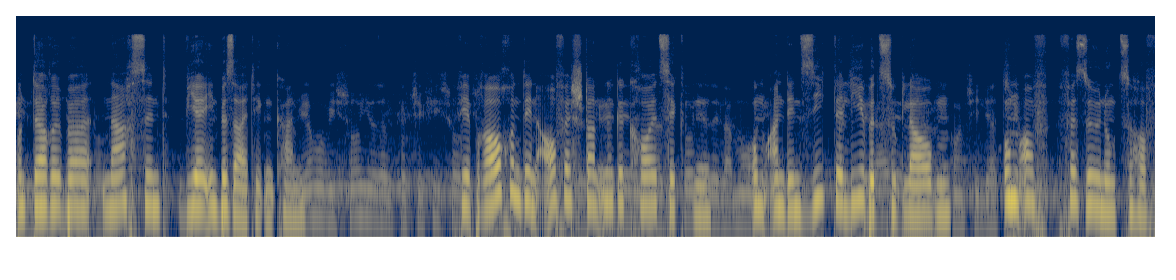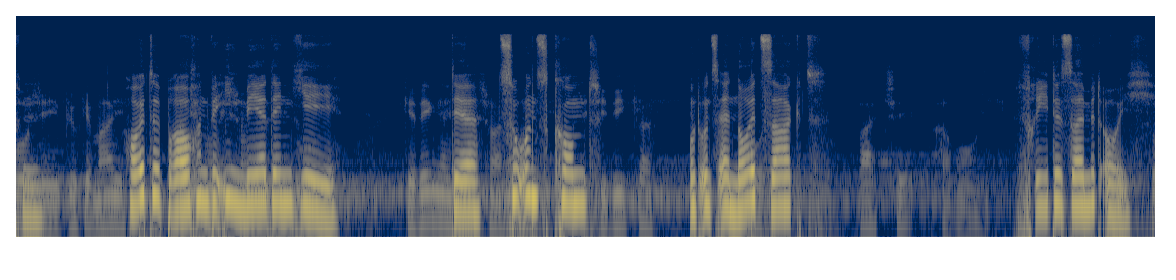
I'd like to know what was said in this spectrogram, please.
und darüber nachsinnt, wie er ihn beseitigen kann. Wir brauchen den auferstandenen Gekreuzigten, um an den Sieg der Liebe zu glauben, um auf Versöhnung zu hoffen. Heute brauchen wir ihn mehr denn je, der zu uns kommt und uns erneut sagt, Friede sei mit euch.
